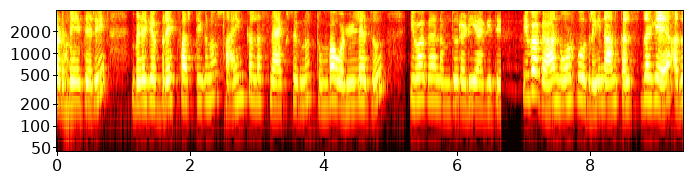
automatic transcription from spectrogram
ಕಡಿಮೆ ಇದೆ ರೀ. ಬೆಳಗ್ಗೆ ಬ್ರೇಕ್ಫಾಸ್ಟಿಗೂ ಸಾಯಂಕಾಲ ಸ್ನ್ಯಾಕ್ಸಿಗೂ ತುಂಬ ಒಳ್ಳೆಯದು ಇವಾಗ ನಮ್ಮದು ರೆಡಿ ಆಗಿದೆ. ಇವಾಗ ನೋಡ್ಬೋದ್ರಿ, ನಾನು ಕಲಿಸ್ದಾಗೆ ಅದು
